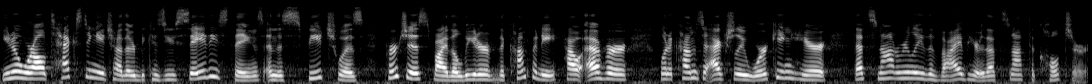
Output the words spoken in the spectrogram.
You know, we're all texting each other because you say these things, and the speech was purchased by the leader of the company. However, when it comes to actually working here, that's not really the vibe here. That's not the culture.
